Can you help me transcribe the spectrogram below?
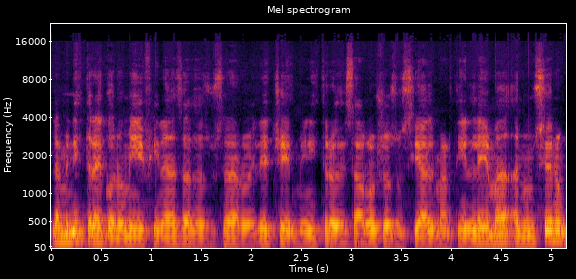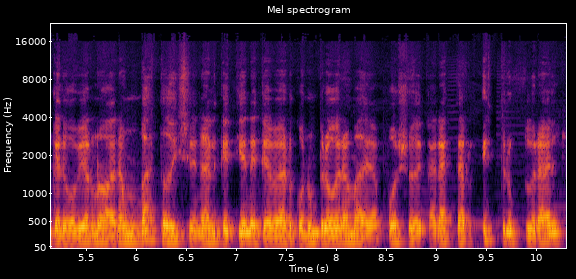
La ministra de Economía y Finanzas, Azucena Arbeleche, y el ministro de Desarrollo Social, Martín Lema, anunciaron que el gobierno hará un gasto adicional que tiene que ver con un programa de apoyo de carácter estructural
